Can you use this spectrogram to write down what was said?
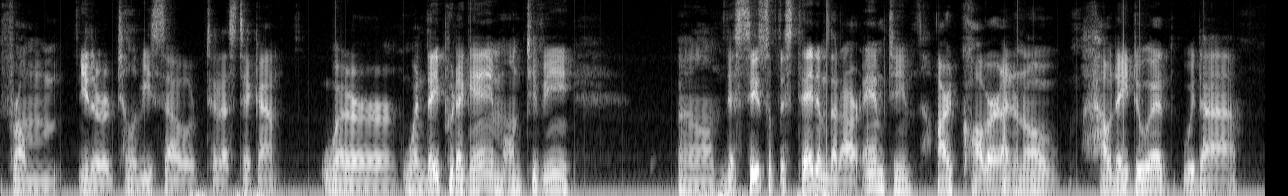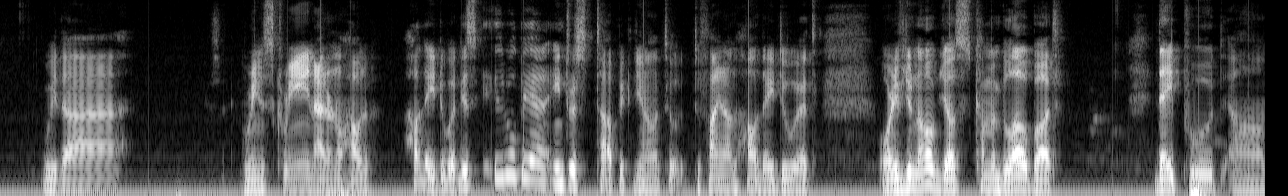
from either televisa or tv azteca where when they put a game on tv uh, the seats of the stadium that are empty are covered. I don't know how they do it with a with a green screen. I don't know how how they do it. This it will be an interesting topic, you know, to to find out how they do it, or if you know, just comment below. But they put uh,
